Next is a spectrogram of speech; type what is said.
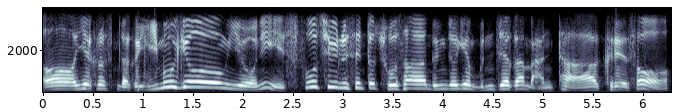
어, 예, 그렇습니다. 그 이무경 의원이 스포츠 윤리센터 조사 능력에 문제가 많다. 그래서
